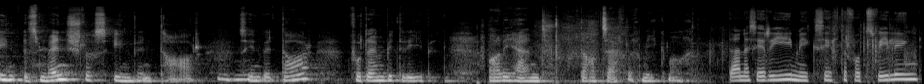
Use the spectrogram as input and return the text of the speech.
ein menschliches Inventar. Mhm. Das Inventar von diesem Betrieb. Alle haben tatsächlich mitgemacht. Diese Serie mit Gesichtern von Zwillingen,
